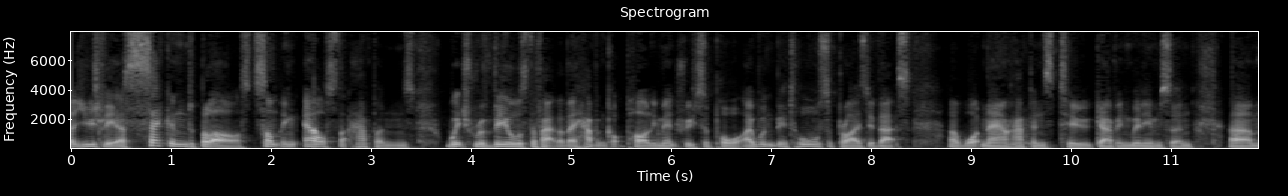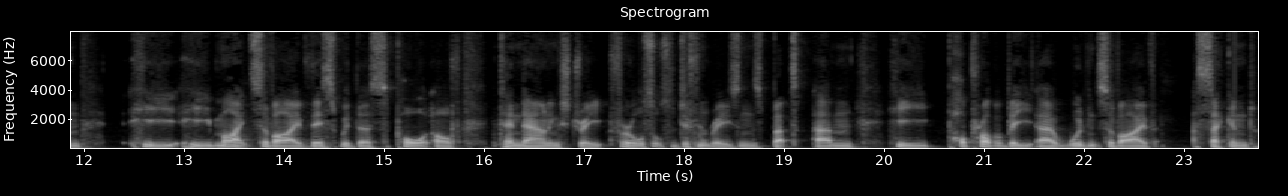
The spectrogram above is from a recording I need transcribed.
usually a second blast, something else that happens which reveals the fact that they haven't got parliamentary support. I wouldn't be at all surprised if that's uh, what now happens to Gavin Williamson. Um, he he might survive this with the support of 10 Downing Street for all sorts of different reasons, but um, he probably uh, wouldn't survive a second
